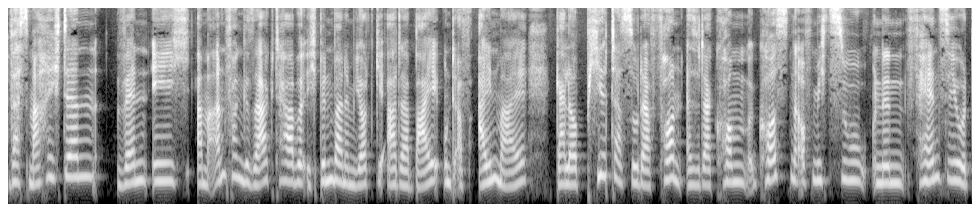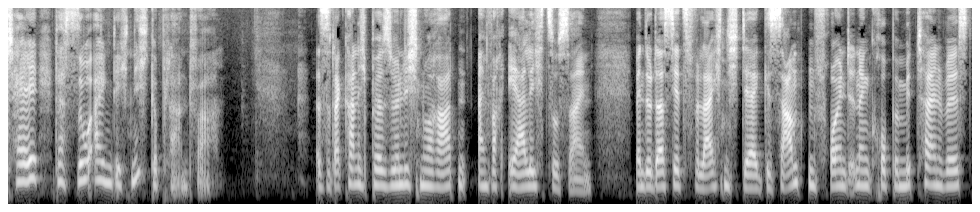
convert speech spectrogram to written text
Was mache ich denn, wenn ich am Anfang gesagt habe, ich bin bei einem JGA dabei und auf einmal galoppiert das so davon? Also da kommen Kosten auf mich zu und ein fancy Hotel, das so eigentlich nicht geplant war. Also da kann ich persönlich nur raten, einfach ehrlich zu sein. Wenn du das jetzt vielleicht nicht der gesamten Freundinnengruppe mitteilen willst,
